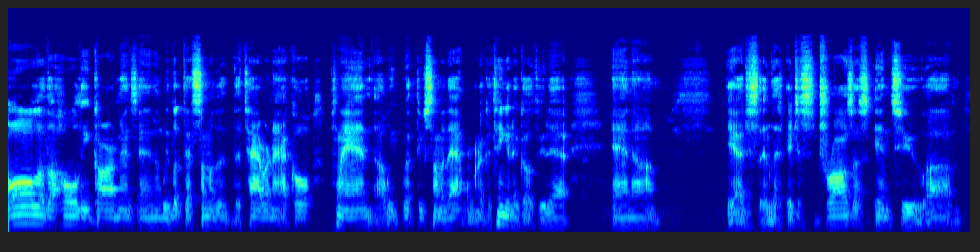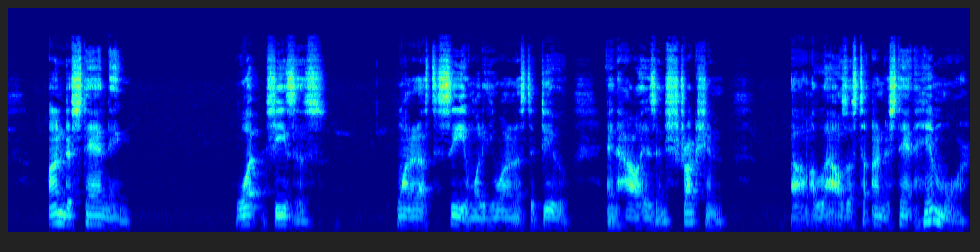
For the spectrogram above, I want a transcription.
all of the holy garments. And we looked at some of the, the tabernacle plan. Uh, we went through some of that. We're going to continue to go through that, and um, yeah, it just it, it, just draws us into um, understanding what Jesus wanted us to see and what he wanted us to do and how his instruction um, allows us to understand him more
